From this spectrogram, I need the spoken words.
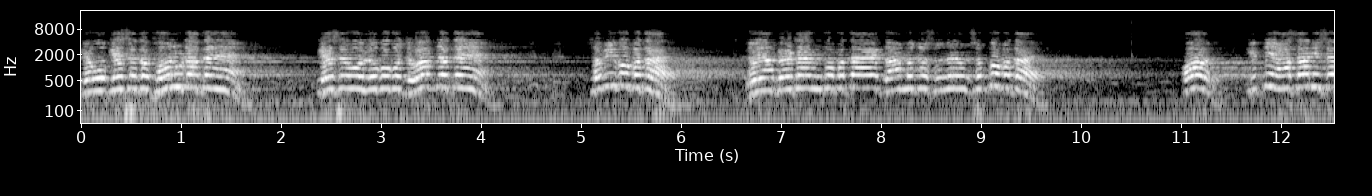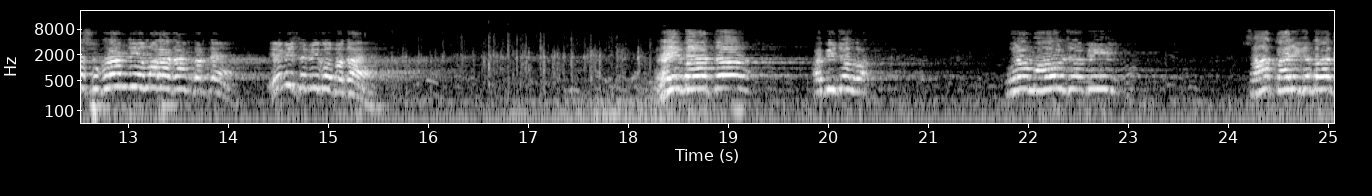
कि वो कैसे तो फ़ोन उठाते हैं, कैसे वो लोगों को जवाब देते हैं, सभी को पता है। जो यहाँ बैठा है, उनको पता है, गाँव में जो सुन रहे हैं, उन सबको पता है। और कितनी आसानी से सुखराम जी हमारा काम करते हैं, ये भी सभी को पता है। रही बात अभी जो पूरा माहौल जो भी सात तारीख के बाद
